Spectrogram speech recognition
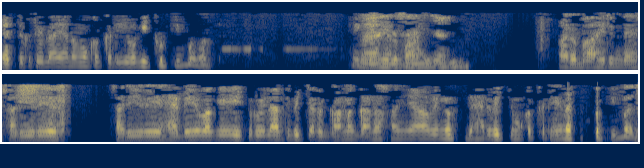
පැත්තකට වෙලා යන මොකක් හරි වගේකුත් තිබ්බමද? බාහිර සංඥා අර බාහිරින් දැන් ශරීරයේ ශරීරයේ හැඩේ වගේ ඉතුරු වෙලා තිබිච්ච අර ඝන ඝන සංඥාවෙනුත් බැහැර වෙච්ච මොකක් හරි එහෙම තිබ්බද?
